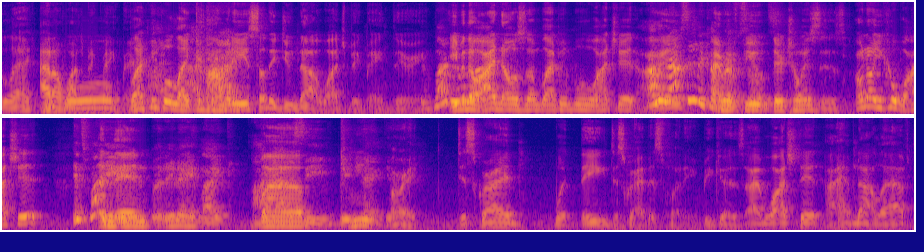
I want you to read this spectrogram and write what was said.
Black people, I don't watch Big Bang Theory. Black people like I- I comedy, try. so they do not watch Big Bang Theory. Black Even though watch- I know some black people who watch it, I mean, I've seen a couple I refute episodes. their choices. Oh no, you can watch it. It's funny, then- but it ain't like I gotta But see Big can you? Bang Theory. All right, describe what they describe as funny because I've watched it. I have not laughed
